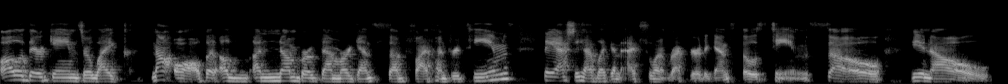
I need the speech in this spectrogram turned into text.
all of their games are like, not all, but a, a, number of them are against sub 500 teams. They actually have like an excellent record against those teams. So, you know,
